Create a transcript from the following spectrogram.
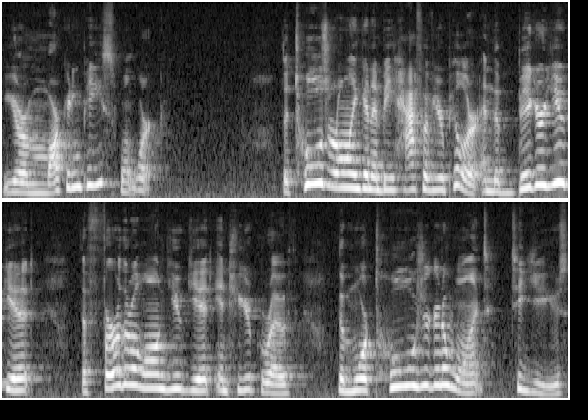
your marketing piece won't work. The tools are only going to be half of your pillar, and the bigger you get, the further along you get into your growth, the more tools you're going to want to use,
